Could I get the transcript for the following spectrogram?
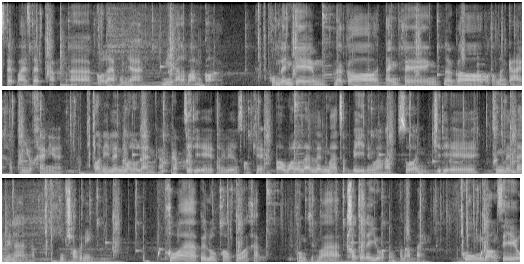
step by step ครับเอ่อโกแรกผมอยากมีอัลบั้มก่อน ผมเล่นเกม แล้วก็แต่งเพลง แล้วก็ออกกำลังกายครับ มีอยู่แค่นี้ตอนนี้เล่น Valorant ครับ กับ GTA ตอนนี้เล่นอยู่สองเกมเอ่อ Valorant เล่นมาจะปีหนึ่งแล้วครับ ส่วน GTA เพิ่งเล่นได้ไม่นานครับ ผมชอบอันนี้ เพราะว่าเป็นรูปครอบครัวครับ ผมคิดว่าเขาจะได้อยู่กับผมตลอดไป กุ้งดองซีอิ๊ว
